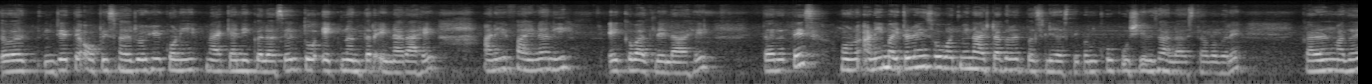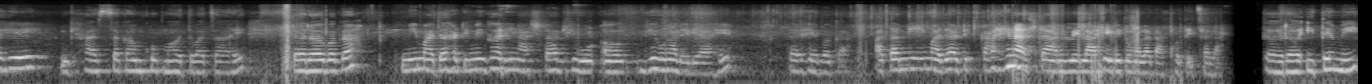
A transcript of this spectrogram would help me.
जे म्हणजे ते ऑफिसमध्ये जोही कोणी मॅकॅनिकल असेल तो एक नंतर येणार आहे. आणि फायनली एक वाजलेला आहे. तर तेच म्हणून आणि मैत्रिणींसोबत मी नाश्ता करत बसली असते पण खूप उशीर झाला असता वगैरे. कारण माझं हे गॅसचं काम खूप महत्त्वाचं आहे. तर बघा मी माझ्यासाठी मी घरी नाश्ता घेऊन घेऊन आलेली आहे. तर हे बघा आता मी माझ्यासाठी काय नाश्ता आणलेला आहे मी तुम्हाला दाखवते चला. तर इथे मी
